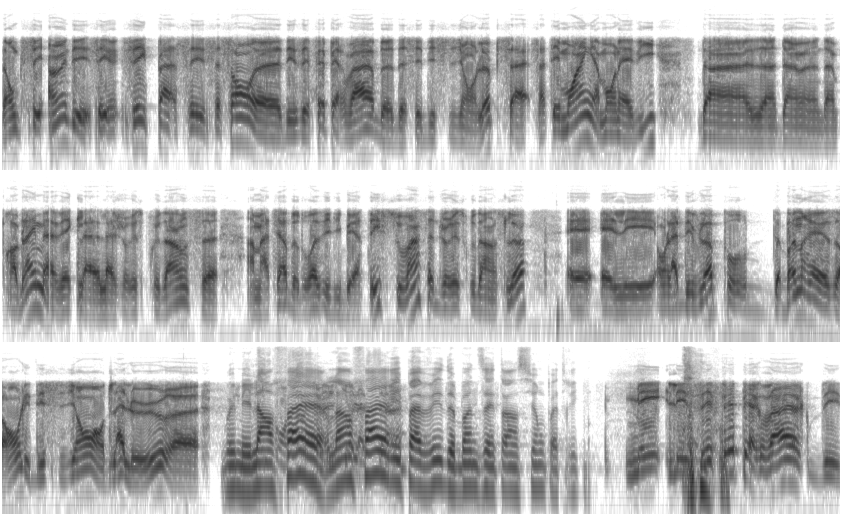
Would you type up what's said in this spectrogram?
Donc, c'est un des, ce sont euh, des effets pervers de, ces décisions-là. Puis ça, témoigne, à mon avis, d'un problème avec la, jurisprudence euh, en matière de droits et libertés. Souvent, cette jurisprudence-là, elle, est, on la développe pour de bonnes raisons. Les décisions ont de l'allure. Euh, oui, mais l'enfer, l'enfer est pavé de bonnes intentions, Patrick. Mais les effets pervers des,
